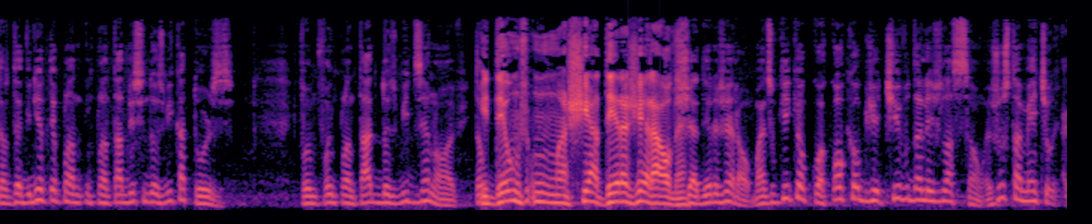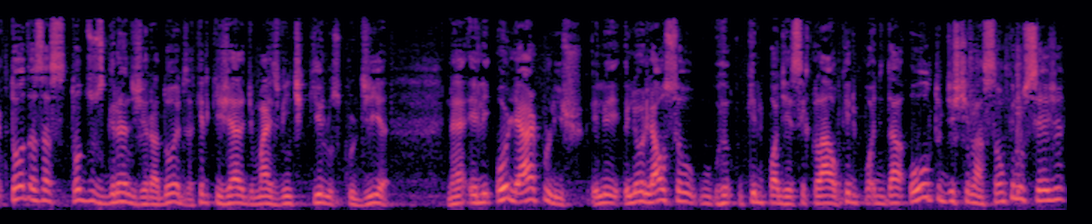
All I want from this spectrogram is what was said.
nós deveríamos ter implantado isso em 2014 foi, foi implantado em 2019. Então, e deu um, uma chiadeira geral, né? Chiadeira geral. Mas o que, que ocorre? Qual que é o objetivo da legislação? É justamente todas as, todos os grandes geradores, aquele que gera de mais 20 quilos por dia, né, ele olhar para o lixo, ele, ele olhar o, seu, o, o que ele pode reciclar, o que ele pode dar outra destinação que não seja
